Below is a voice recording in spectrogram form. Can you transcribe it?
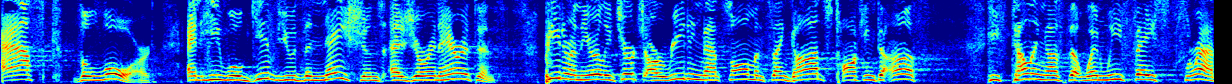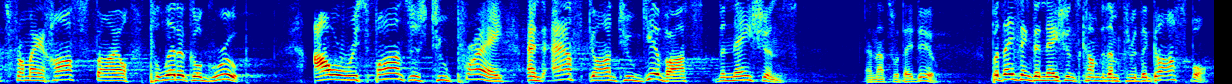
Ask the Lord, and he will give you the nations as your inheritance. Peter and the early church are reading that psalm and saying, God's talking to us. He's telling us that when we face threats from a hostile political group, our response is to pray and ask God to give us the nations. And that's what they do. But they think the nations come to them through the gospel.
